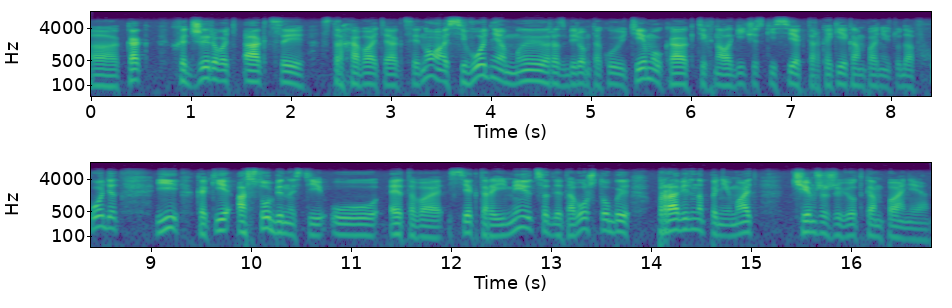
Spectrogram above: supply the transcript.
э, как хеджировать акции, страховать акции. Ну а сегодня мы разберем такую тему, как технологический сектор, какие компании туда входят и какие особенности у этого сектора имеются для того, чтобы правильно понимать, чем же живет компания.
